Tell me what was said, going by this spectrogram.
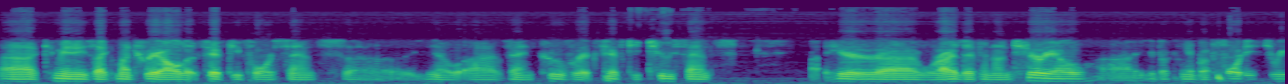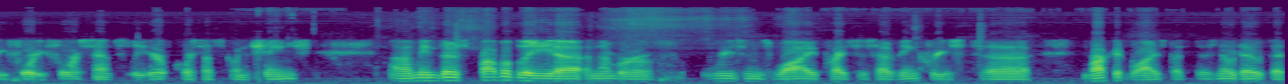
uh, communities like Montreal at 54 cents, uh, you know, uh, Vancouver at 52 cents. Uh, here, uh, where I live in Ontario, uh, you're looking about 43, 44 cents a liter. Of course, that's going to change. Uh, I mean, there's probably uh, a number of reasons why prices have increased uh, market-wise, but there's no doubt that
